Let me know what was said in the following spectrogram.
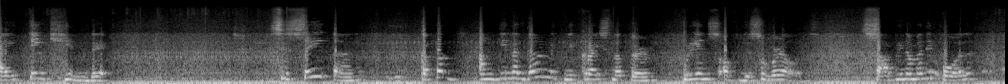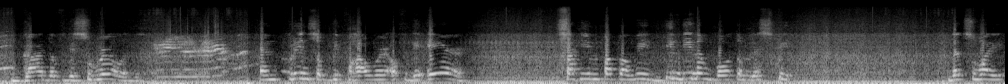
I think hindi. Si Satan, kapag ang ginagamit ni Christ na term, Prince of this world, sabi naman ni Paul, God of this world. and prince of the power of the air. Sa himpapawid, hindi ng bottomless pit. That's why,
